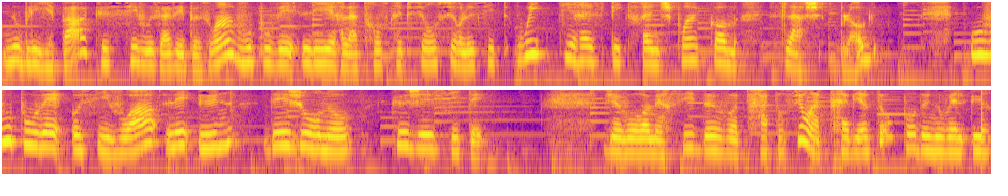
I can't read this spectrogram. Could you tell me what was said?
N'oubliez pas que si vous avez besoin, vous pouvez lire la transcription sur le site oui-speakfrench.com slash blog où vous pouvez aussi voir les unes des journaux que j'ai cités. Je vous remercie de votre attention. À très bientôt pour de nouvelles unes.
